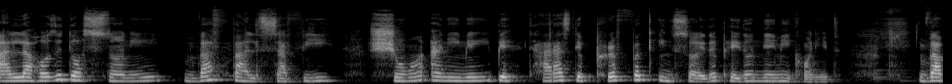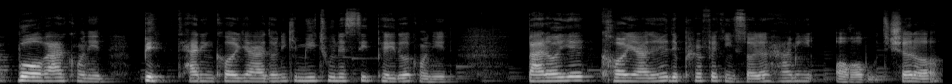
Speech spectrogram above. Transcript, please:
اللحاظ داستانی و فلسفی شما انیمه بهتر از The Perfect Insider پیدا نمی کنید و باور کنید بهترین کارگردانی که می‌تونستید پیدا کنید. برای کارگردانی The Perfect Insider همین آقا بود. چرا؟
